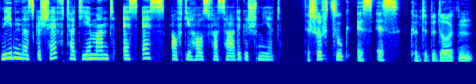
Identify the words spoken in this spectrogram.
Neben das Geschäft hat jemand SS auf die Hausfassade geschmiert. Der Schriftzug SS könnte bedeuten,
